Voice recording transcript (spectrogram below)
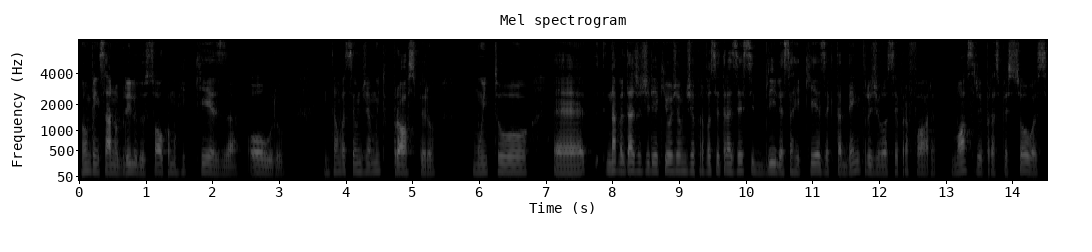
Vamos pensar no brilho do Sol como riqueza, ouro. Então vai ser um dia muito próspero, muito é, na verdade, eu diria que hoje é um dia para você trazer esse brilho, essa riqueza que está dentro de você para fora. Mostre para as pessoas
